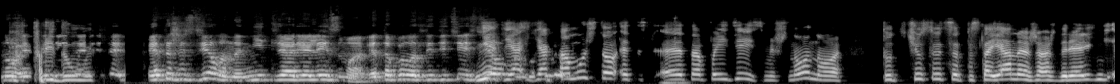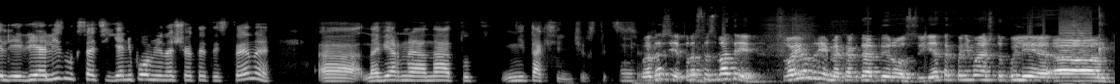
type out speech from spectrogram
Ну, это, придумать. это- это же сделано не для реализма. Это было для детей Нет, сделано. я, я к тому, что это, это по идее смешно, но тут чувствуется постоянная жажда реали- реализма. Кстати, я не помню насчет этой сцены. А, наверное, она тут не так сильно чувствуется. всё. Подожди, просто смотри, в свое время, когда ты рос, я так понимаю, что были э,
